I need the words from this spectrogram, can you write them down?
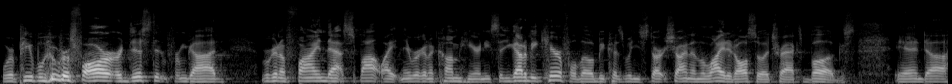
Where people who were far or distant from God we're going to find that spotlight and they were going to come here. And he said, You got to be careful though, because when you start shining the light, it also attracts bugs. And, uh,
